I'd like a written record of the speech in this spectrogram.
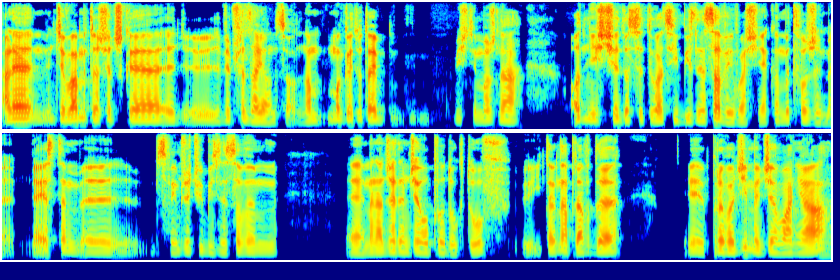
ale działamy troszeczkę y, wyprzedzająco. No, mogę tutaj, jeśli można, odnieść się do sytuacji biznesowej właśnie, jaką my tworzymy. Ja jestem y, w swoim życiu biznesowym y, menadżerem działu produktów i tak naprawdę prowadzimy działania,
